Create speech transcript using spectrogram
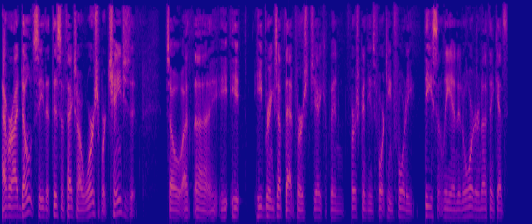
However, I don't see that this affects our worship or changes it. So uh, uh, he, he he brings up that verse, Jacob, in 1 Corinthians 14:40, decently and in order, and I think that's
